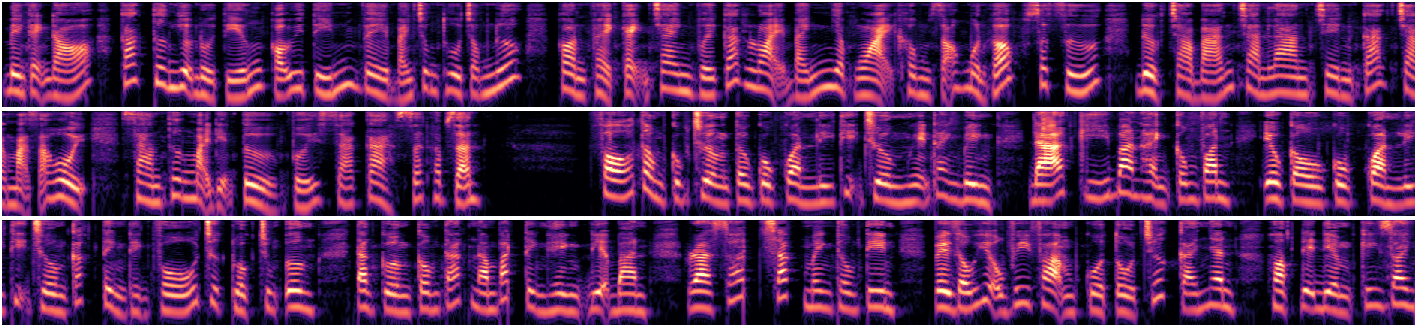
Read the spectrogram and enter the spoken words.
Bên cạnh đó, các thương hiệu nổi tiếng có uy tín về bánh trung thu trong nước còn phải cạnh tranh với các loại bánh nhập ngoại không rõ nguồn gốc, xuất xứ được chào bán tràn lan trên các trang mạng xã hội, sàn thương mại điện tử với giá cả rất hấp dẫn. Phó Tổng cục trưởng Tổng cục Quản lý thị trường Nguyễn Thanh Bình đã ký ban hành công văn yêu cầu Cục Quản lý thị trường các tỉnh thành phố trực thuộc trung ương tăng cường công tác nắm bắt tình hình địa bàn, ra soát xác minh thông tin về dấu hiệu vi phạm của tổ chức cá nhân hoặc địa điểm kinh doanh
